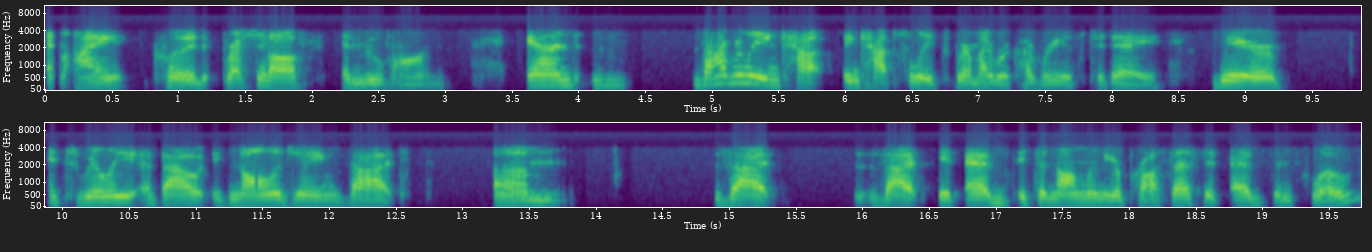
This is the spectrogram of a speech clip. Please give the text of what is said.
and I could brush it off and move on. And that really enca- encapsulates where my recovery is today, where it's really about acknowledging that um, that that it ebbs. It's a nonlinear process. It ebbs and flows,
